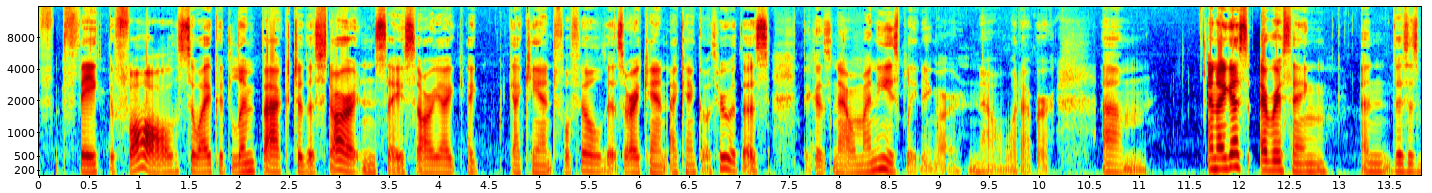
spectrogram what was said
fake a fall so I could limp back to the start and say sorry I, I I can't fulfill this or I can't I can't go through with this because now my knee is bleeding or now whatever. Um, and I guess everything and this is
